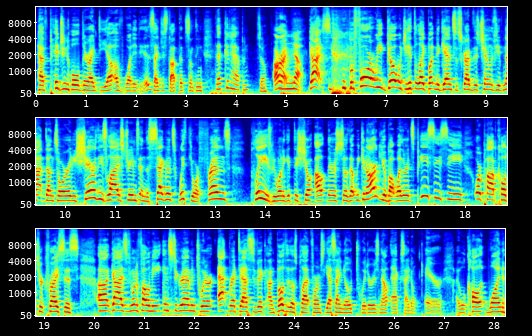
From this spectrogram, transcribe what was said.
have pigeonholed their idea of what it is, I just thought that's something that could happen. So, all right, No. guys, before we go, would you hit the like button again? Subscribe to this channel if you have not done so already. Share these live streams and the segments with your friends. Please, we want to get this show out there so that we can argue about whether it's PCC or pop culture crisis. Uh, guys, if you want to follow me, Instagram and Twitter at Brett Dasovic on both of those platforms. Yes, I know Twitter is now X. I don't care. I will call it one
